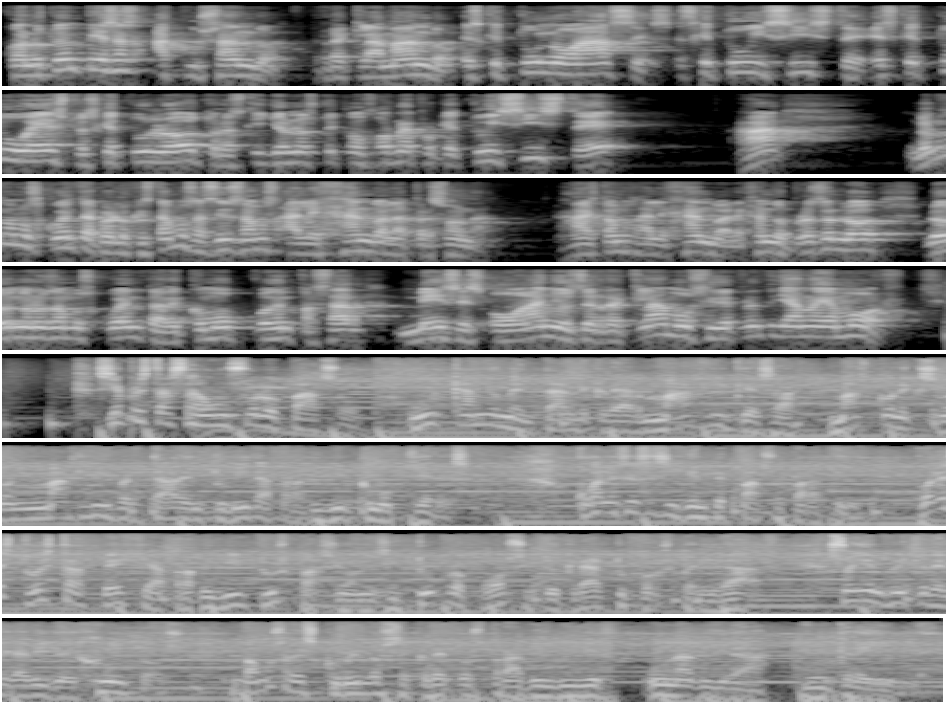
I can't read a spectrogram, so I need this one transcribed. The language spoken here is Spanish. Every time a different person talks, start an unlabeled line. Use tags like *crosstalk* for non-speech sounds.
Cuando tú empiezas acusando, reclamando, es que tú no haces, es que tú hiciste, es que tú esto, es que tú lo otro, es que yo no estoy conforme porque tú hiciste, ¿ah? no nos damos cuenta, pero lo que estamos haciendo, estamos alejando a la persona. Estamos alejando, alejando. Por eso luego, no nos damos cuenta de cómo pueden pasar meses o años de reclamos y de repente ya no hay amor.
Siempre estás a un solo paso, un cambio mental de crear más riqueza, más conexión y más libertad en tu vida para vivir como quieres. ¿Cuál es ese siguiente paso para ti? ¿Cuál es tu estrategia para vivir tus pasiones y tu propósito y crear tu prosperidad? Soy Enrique Delgadillo y juntos vamos a descubrir los secretos para vivir una vida increíble.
